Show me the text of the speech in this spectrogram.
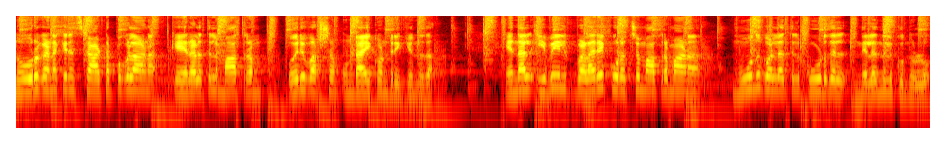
നൂറുകണക്കിന് സ്റ്റാർട്ടപ്പുകളാണ് കേരളത്തിൽ മാത്രം ഒരു വർഷം ഉണ്ടായിക്കൊണ്ടിരിക്കുന്നത്. എന്നാൽ ഇവയിൽ വളരെ കുറച്ച് മാത്രമാണ് മൂന്ന് കൊല്ലത്തിൽ കൂടുതൽ നിലനിൽക്കുന്നുള്ളൂ.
